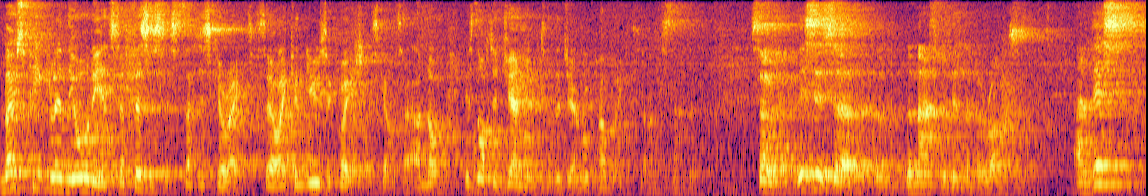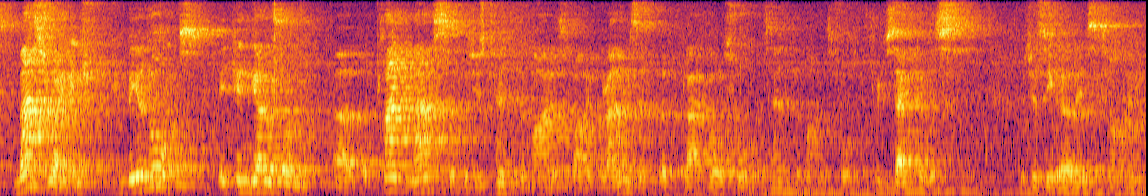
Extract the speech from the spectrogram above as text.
Most people in the audience are physicists, that is correct. So I can use equations, can't I? I'm not, it's not a general to the general public to understand it. So this is uh, the, the mass within the horizon. And this mass range can be enormous. It can go from uh, the Planck mass, which is 10 to the minus 5 grams, if the black holes form at 10 to the minus 43 seconds, which is the earliest time.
